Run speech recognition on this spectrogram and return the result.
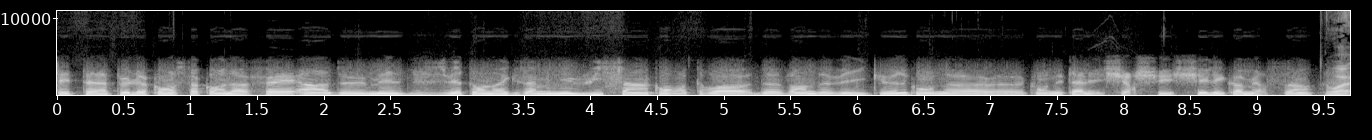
c'est un peu le constat qu'on a fait en 2018. On a examiné 800 contrats de vente de véhicules qu'on a qu'on est allé chercher chez les commerçants. Ouais.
